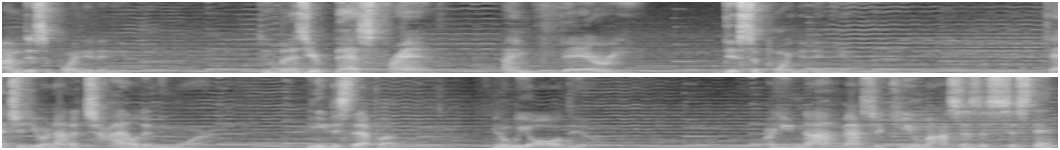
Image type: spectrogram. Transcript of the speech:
I'm disappointed in you. Dude, but as your best friend, I am very disappointed in you. Tensha, you are not a child anymore. You need to step up. You know, we all do. Are you not Master Kiyomasa's assistant?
